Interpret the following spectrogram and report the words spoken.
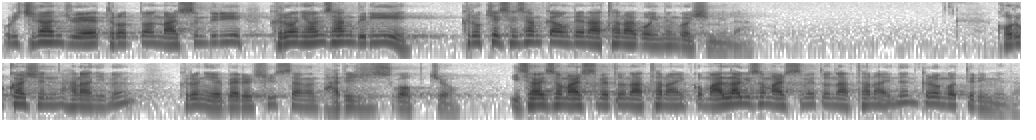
우리 지난주에 들었던 말씀들이 그런 현상들이 그렇게 세상 가운데 나타나고 있는 것입니다. 거룩하신 하나님은 그런 예배를 실상은 받으실 수가 없죠. 이사에서 말씀에도 나타나 있고 말라기서 말씀에도 나타나 있는 그런 것들입니다.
